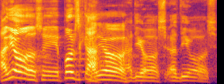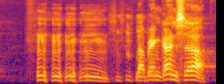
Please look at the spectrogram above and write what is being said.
Adiós, eh, Polska. Adiós. Adiós, adiós. La venganza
